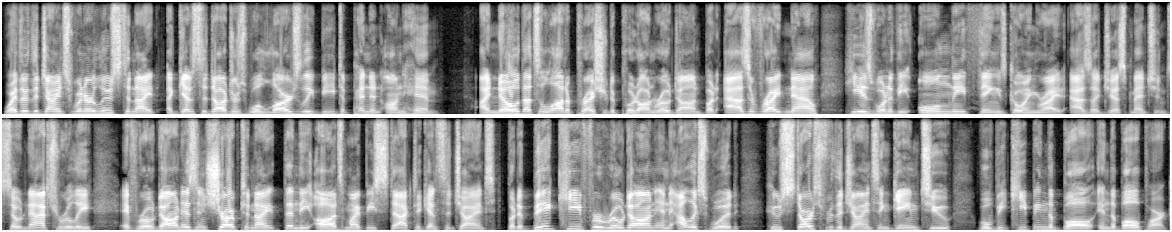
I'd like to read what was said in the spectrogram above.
Whether the Giants win or lose tonight against the Dodgers will largely be dependent on him. I know that's a lot of pressure to put on Rodon, but as of right now, he is one of the only things going right, as I just mentioned. So naturally, if Rodon isn't sharp tonight, then the odds might be stacked against the Giants. But a big key for Rodon and Alex Wood, who starts for the Giants in game two, will be keeping the ball in the ballpark.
